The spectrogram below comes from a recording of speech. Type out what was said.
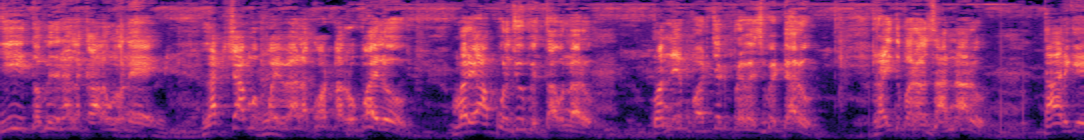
ఈ తొమ్మిది నెలల కాలంలోనే లక్ష ముప్పై వేల కోట్ల రూపాయలు మరి అప్పులు చూపిస్తా ఉన్నారు. మొన్నే బడ్జెట్ ప్రవేశపెట్టారు. రైతు భరోసా అన్నారు. దానికి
